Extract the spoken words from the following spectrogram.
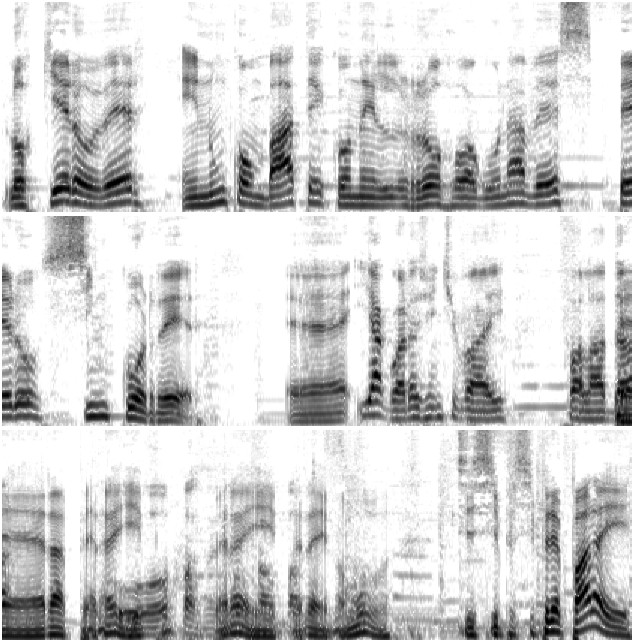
Los quiero ver en un combate con el Rojo alguna vez, pero sin correr. É, e agora a gente vai falar da. Pera, pera aí. Opa, Pera aí, pera aí, vamos. Se, se, se prepara aí.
